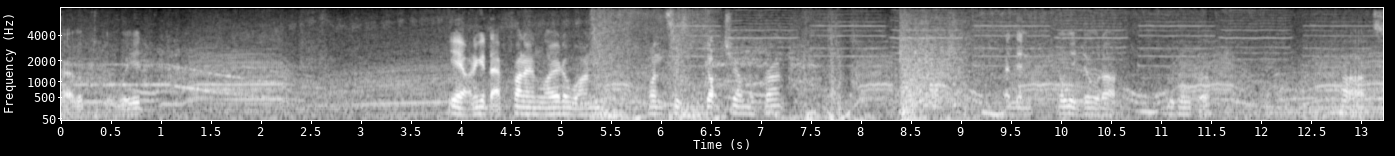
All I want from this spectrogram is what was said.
That looked a bit weird. Yeah, I want to get that front end loader one. once it's got you on the front. And then fully do it up with all the parts.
